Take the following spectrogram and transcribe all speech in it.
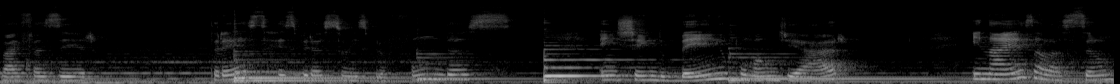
Vai fazer três respirações profundas, enchendo bem o pulmão de ar, e na exalação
